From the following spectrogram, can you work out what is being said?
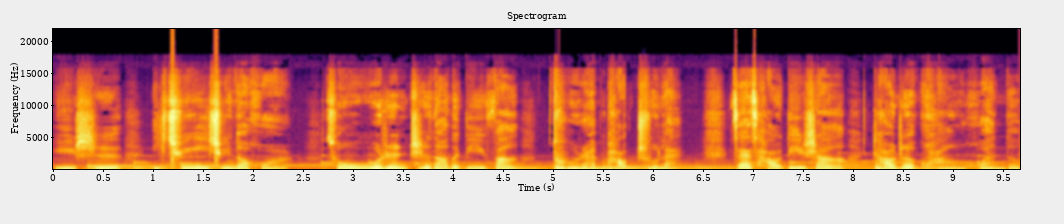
于是，一群一群的花从无人知道的地方突然跑出来，在草地上跳着狂欢的。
